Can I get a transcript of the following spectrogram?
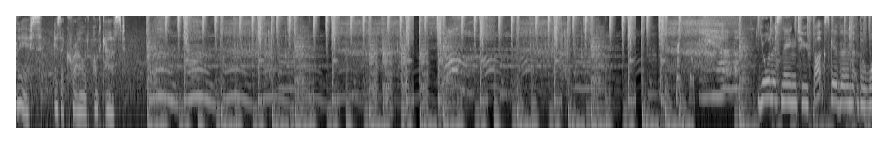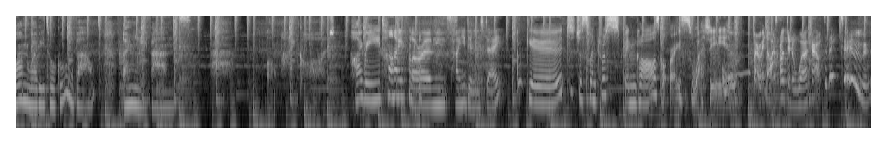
This is a crowd podcast. You're listening to Fucks Given, the one where we talk all about OnlyFans. Oh my god. Hi Reed. Hi Florence, how are you doing today? Good. Just went to a spin class, got very sweaty. Very nice. I did a workout today too.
